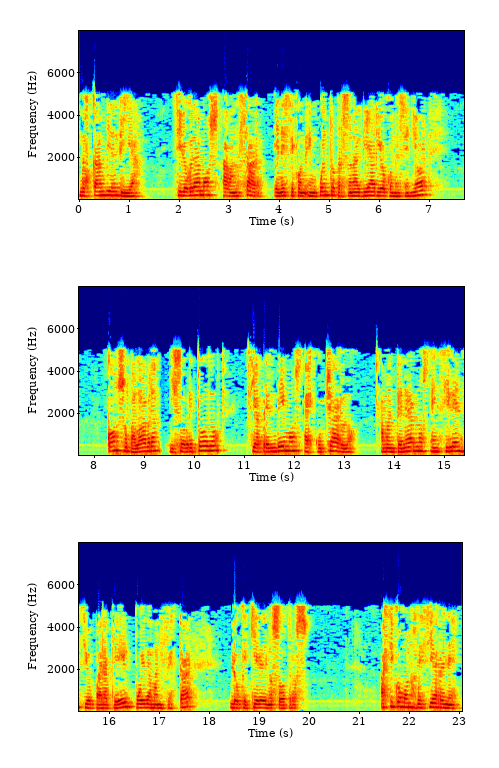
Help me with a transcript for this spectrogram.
nos cambia el día. Si logramos avanzar en ese encuentro personal diario con el Señor, con su palabra y sobre todo si aprendemos a escucharlo, a mantenernos en silencio para que Él pueda manifestar lo que quiere de nosotros. Así como nos decía René,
